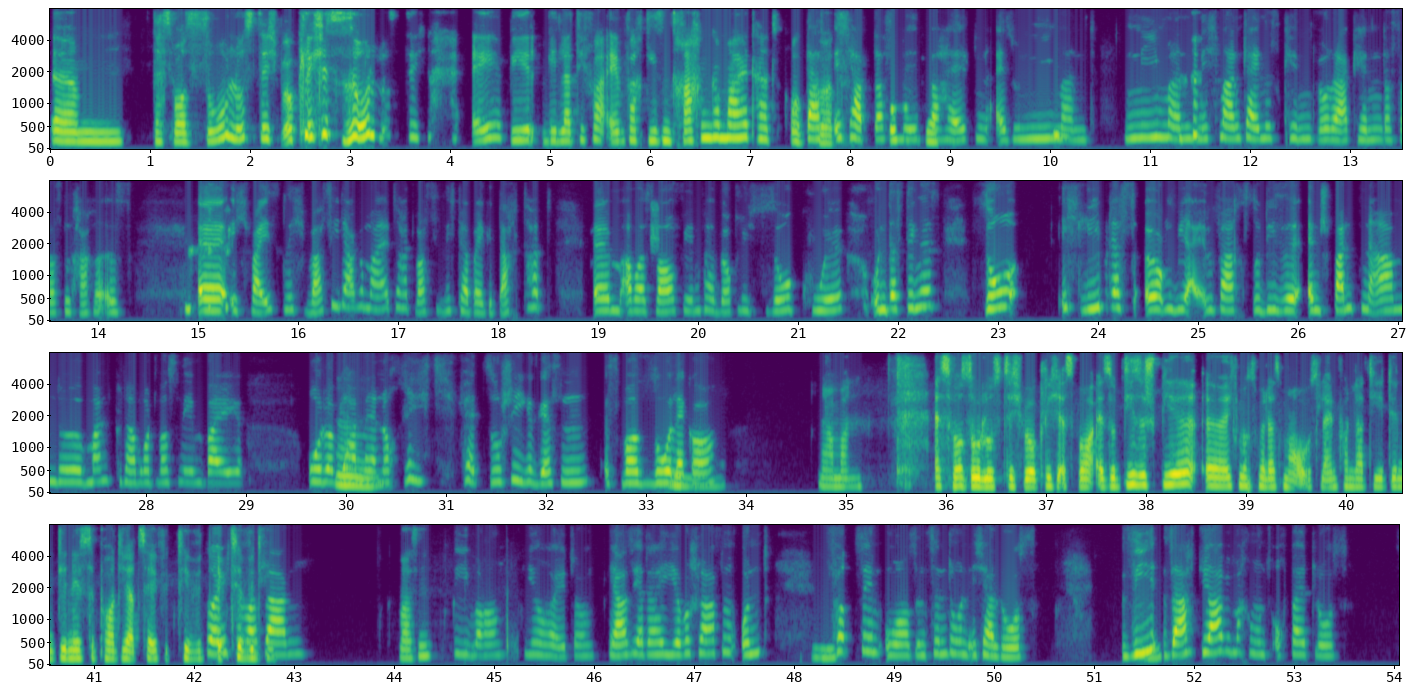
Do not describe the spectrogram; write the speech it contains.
Ähm, das war so lustig, wirklich so lustig. Ey, wie, wie Latifa einfach diesen Drachen gemalt hat. Oh Das, Gott. ich habe das Oh Bild Gott. behalten. Also niemand, niemand, nicht mal ein kleines Kind würde erkennen, dass das ein Drache ist. Äh, ich weiß nicht, was sie da gemalt hat, was sie sich dabei gedacht hat. Ähm, aber es war auf jeden Fall wirklich so cool. Und das Ding ist, so, ich liebe das irgendwie einfach, so diese entspannten Abende, man knabbert was nebenbei. Oder wir haben ja Mm. noch richtig fett Sushi gegessen. Es war so lecker. Ja, Mann. Es war so lustig, wirklich. Es war, also dieses Spiel, äh, ich muss mir das mal ausleihen von Lati. Den, die nächste Party hat Safe Activity. Soll ich dir was sagen? Was denn? Sie war hier heute. Ja, sie hat ja hier geschlafen und Mhm. 14 Uhr sind Sinte und ich ja los. Sie Mhm. sagt, ja, wir machen uns auch bald los.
